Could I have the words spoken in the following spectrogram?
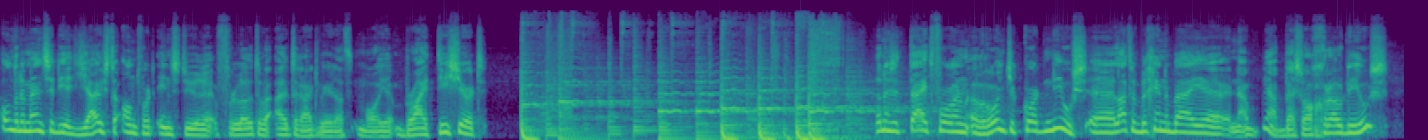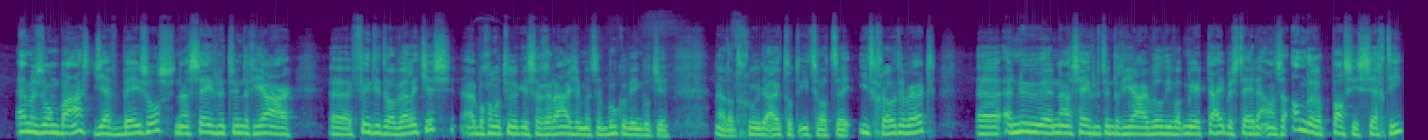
Onder de mensen die het juiste antwoord insturen, verloten we uiteraard weer dat mooie Bright T-shirt. Dan is het tijd voor een rondje kort nieuws. Eh, laten we beginnen bij eh, nou, ja, best wel groot nieuws. Amazon-baas Jeff Bezos, na 27 jaar eh, vindt hij wel welletjes. Hij begon natuurlijk in zijn garage met zijn boekenwinkeltje. Nou, dat groeide uit tot iets wat iets groter werd. En nu, na 27 jaar, wil hij wat meer tijd besteden aan zijn andere passies, zegt hij.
